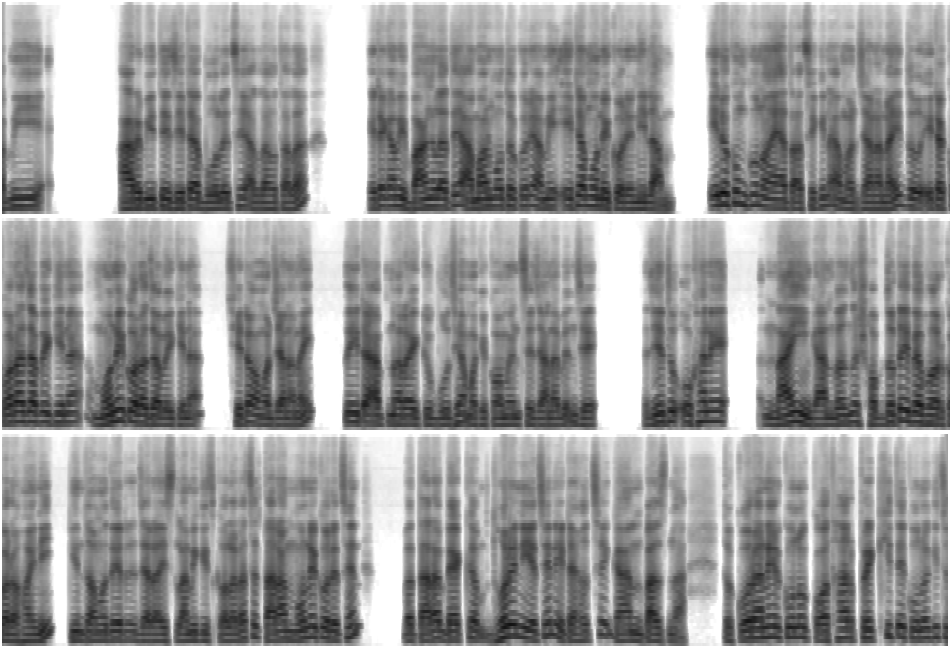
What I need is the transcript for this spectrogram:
আমি আরবিতে যেটা বলেছে আল্লাহ তাআলা এটাকে আমি বাংলাতে আমার মতো করে আমি এটা মনে করে নিলাম। এরকম কোনো আয়াত আছে কিনা আমার জানা নাই। তো এটা করা যাবে কিনা, মনে করা যাবে কিনা সেটাও আমার জানা নাই। তো এটা আপনারা একটু বুঝে আমাকে কমেন্টসে জানাবেন যে, যেহেতু ওখানে নাই গান বাজনা শব্দটাই ব্যবহার করা হয়নি। কিন্তু আমাদের যারা ইসলামিক স্কলার আছে তারা মনে করেছেন বা তারা ব্যাখ্যা ধরে নিয়েছেন এটা হচ্ছে গান বাজনা। তো কোরআনের কোনো কথার প্রেক্ষিতে কোনো কিছু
